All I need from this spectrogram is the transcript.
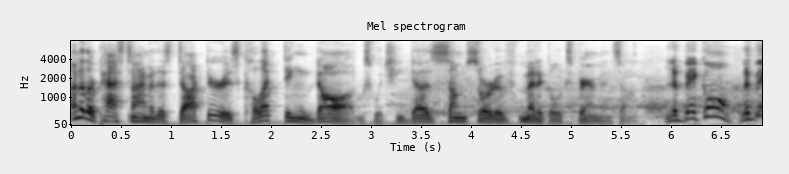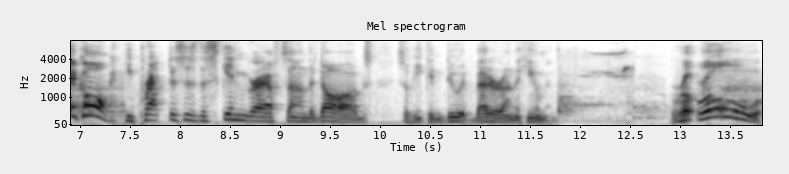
Another pastime of this doctor is collecting dogs, which he does some sort of medical experiments on. Le bacon! Le bacon! He practices the skin grafts on the dogs so he can do it better on the human. Ro,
